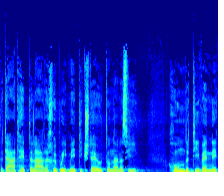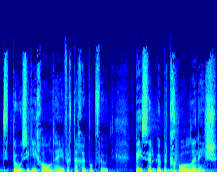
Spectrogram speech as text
Der Dad hat den leeren Kübel in die Mitte gestellt und dann sind Hunderte, wenn nicht Tausende gekommen und haben einfach den Kübel gefüllt. Bis er überquollen ist.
